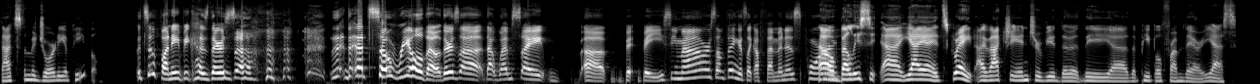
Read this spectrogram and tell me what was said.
that's the majority of people It's so funny because there's a that's so real though. There's a that website uh Be- Bellissima or something. It's like a feminist porn. oh Bellissima, uh, yeah yeah it's great i've actually interviewed the the uh, the people from there yes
